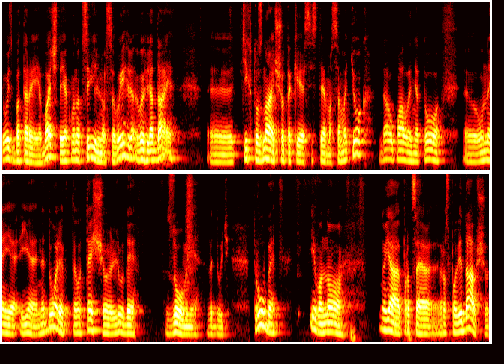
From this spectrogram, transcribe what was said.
І ось батарея. Бачите, як воно цивільно все виглядає. Е, Ті, хто знають, що таке система самотьок да, опалення, то е, у неї є недолік, то те, що люди зовні ведуть труби, і воно. Ну, я про це розповідав, що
